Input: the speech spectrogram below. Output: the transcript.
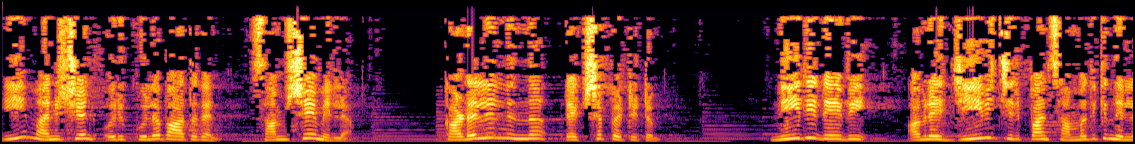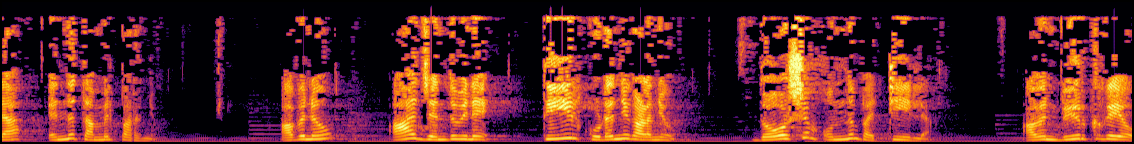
ഈ മനുഷ്യൻ ഒരു കുലപാതകൻ സംശയമില്ല. കടലിൽ നിന്ന് രക്ഷപ്പെട്ടിട്ടും നീതിദേവി അവനെ ജീവിച്ചിരിപ്പാൻ സമ്മതിക്കുന്നില്ല എന്ന് തമ്മിൽ പറഞ്ഞു. അവനോ ആ ജന്തുവിനെ തീയിൽ കുടഞ്ഞു കളഞ്ഞു. ദോഷം ഒന്നും പറ്റിയില്ല. അവൻ വീർക്കുകയോ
